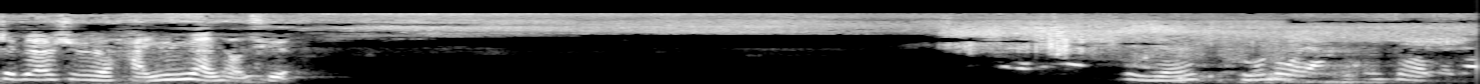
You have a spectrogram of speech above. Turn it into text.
这边是海运苑小区。这人多多呀，工作在这。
